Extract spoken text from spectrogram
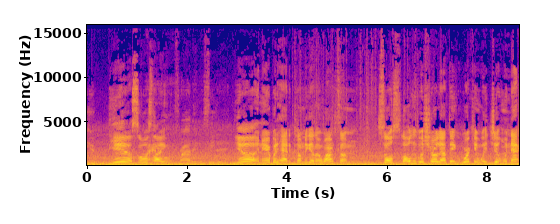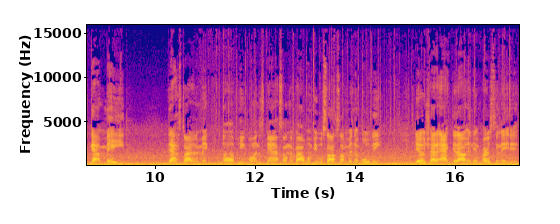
theater. Yeah, so it's I had like. on Friday to see that. Yeah, and everybody had to come together and watch something. So slowly but surely, I think working with Jill, when that got made, that started to make uh, people understand something about when people saw something in a movie, they would try to act it out and impersonate it.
